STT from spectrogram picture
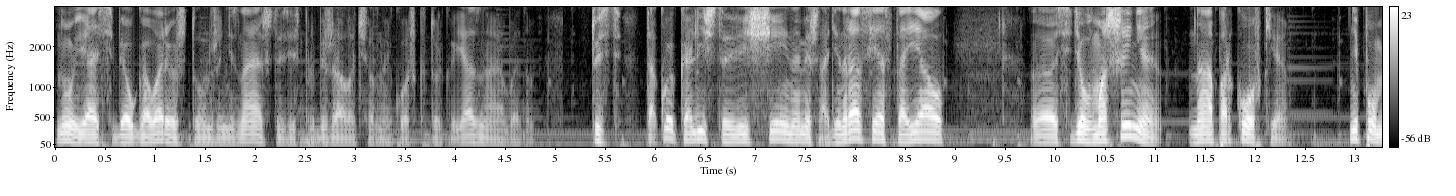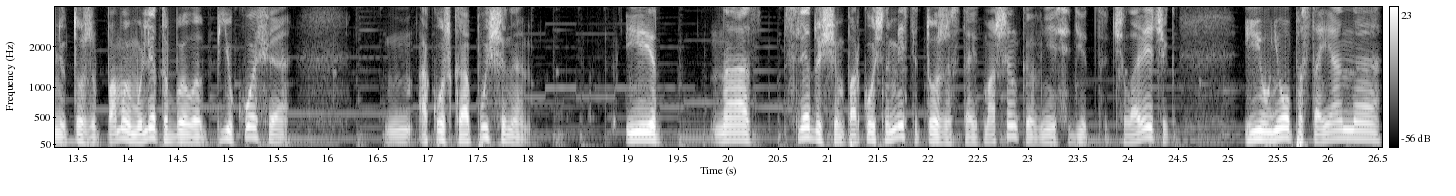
Ну, я себя уговариваю, что он же не знает, что здесь пробежала черная кошка, только я знаю об этом. То есть такое количество вещей намешано. Один раз я стоял э, сидел в машине на парковке. Не помню, тоже, по-моему, лето было. Пью кофе, окошко опущено. И на следующем парковочном месте тоже стоит машинка, в ней сидит человечек, и у него постоянно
